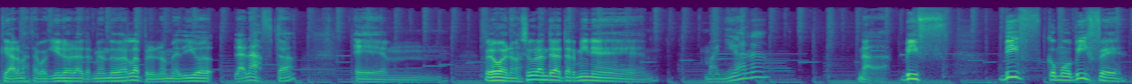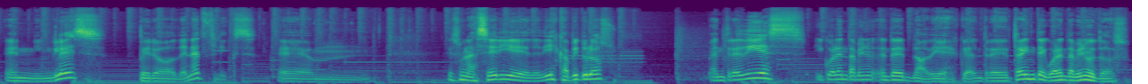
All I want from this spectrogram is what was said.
quedarme hasta cualquier hora terminando de verla, pero no me dio la nafta. Eh, pero bueno, seguramente la termine mañana. Nada. Beef. Beef como bife en inglés, pero de Netflix. Eh, es una serie de 10 capítulos. Entre 10 y 40 minutos. No, 10. que Entre 30 y 40 minutos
